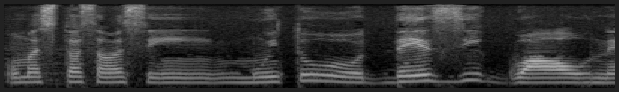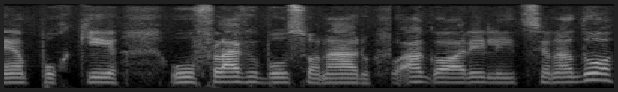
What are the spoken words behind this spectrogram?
uma situação assim muito desigual, né? Porque o Flávio Bolsonaro, agora eleito senador,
